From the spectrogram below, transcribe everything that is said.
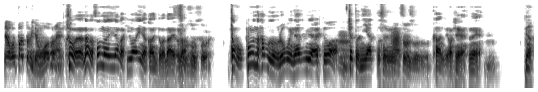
ら俺パッと見てもわからない。そうだ、なんかそんなになんか卑猥な感じとかないよな。そうそうそう。多分、ポルノハブのロゴに馴染みのある人うんは、ちょっとニヤッとする感じかもしれないですね。そう。いや、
